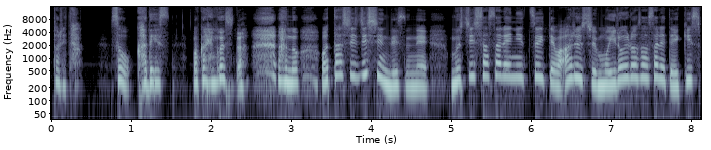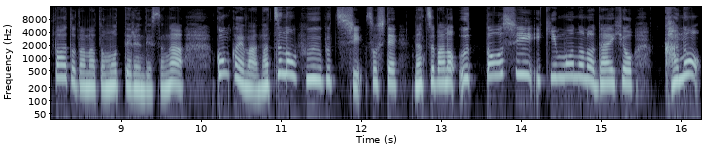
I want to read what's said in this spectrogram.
取れた。そう蚊です。わかりました。あの私自身ですね虫刺されについてはある種もいろいろ刺されてエキスパートだなと思ってるんですが今回は夏の風物詩そして夏場の鬱陶しい生き物の代表蚊の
